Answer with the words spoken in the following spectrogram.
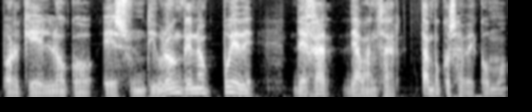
porque el loco es un tiburón que no puede dejar de avanzar, tampoco sabe cómo.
